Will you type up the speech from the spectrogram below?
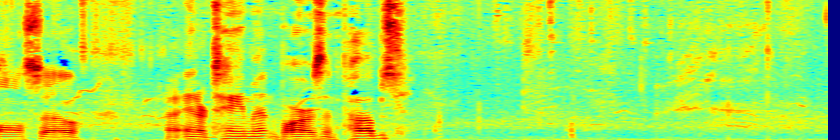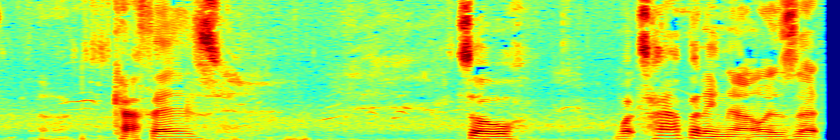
also uh, entertainment, bars and pubs, uh, cafes. So, what's happening now is that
